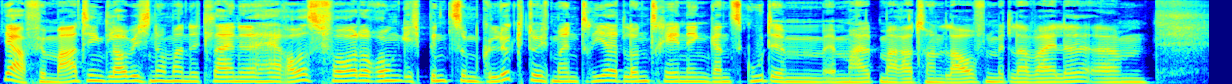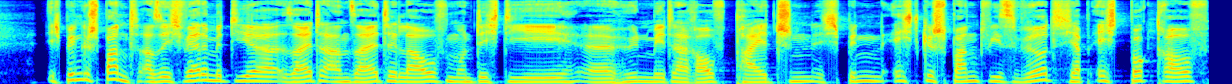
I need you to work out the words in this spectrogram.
ja, für Martin, glaube ich, nochmal eine kleine Herausforderung. Ich bin zum Glück durch mein Triathlon-Training ganz gut im, im Halbmarathon laufen mittlerweile. Ähm, ich bin gespannt. Also ich werde mit dir Seite an Seite laufen und dich die äh, Höhenmeter raufpeitschen. Ich bin echt gespannt, wie es wird. Ich habe echt Bock drauf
